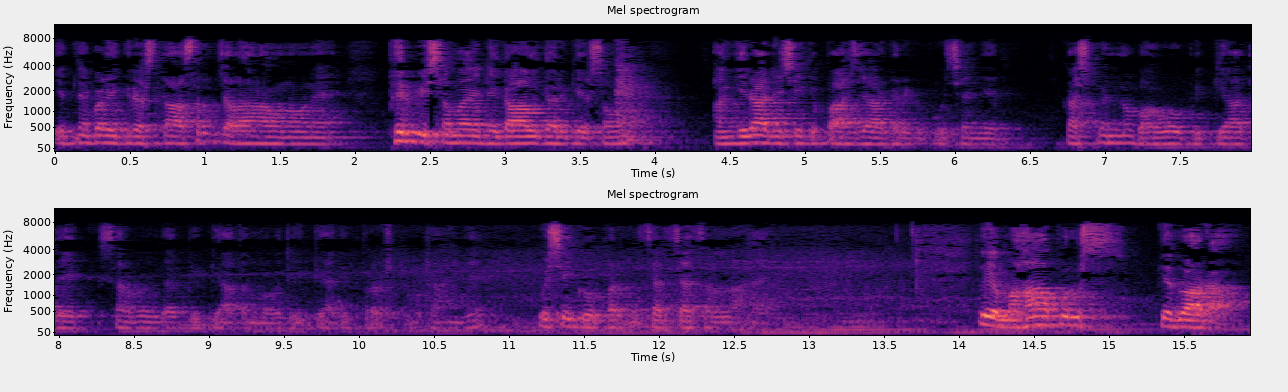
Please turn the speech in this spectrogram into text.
इतने बड़े गृहस्थ आश्रम चलाना उन्होंने। फिर भी समय निकाल करके सौ अंगिरा ऋषि के पास जाकर के पूछेंगे कश्मीर भगवो विज्ञात एक सर्वविद विज्ञात भगवती इत्यादि प्रश्न उठाएँगे। उसी के ऊपर चर्चा चलना है। तो ये महापुरुष के द्वारा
